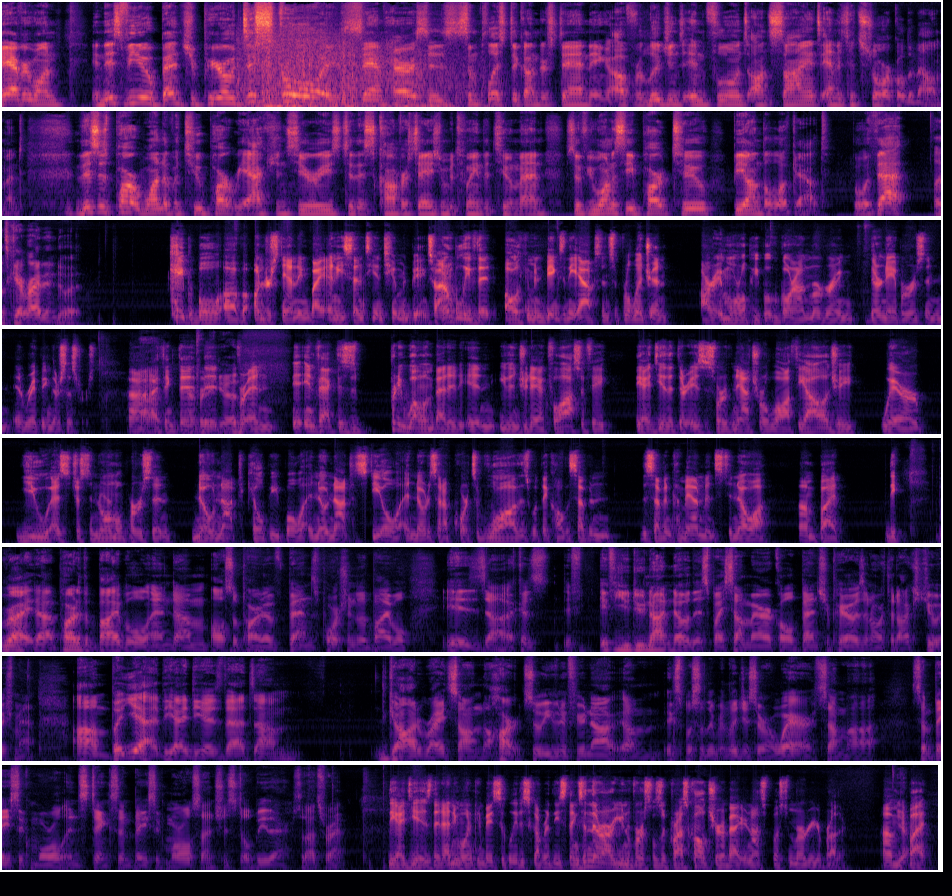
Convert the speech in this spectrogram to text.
Hey everyone, in this video Ben Shapiro destroys Sam Harris's simplistic understanding of religion's influence on science and its historical development. This is part one of a two-part reaction series to this conversation between the two men, so if you want to see part two, be on the lookout. But with that, let's get right into it capable of understanding by any sentient human being. So I don't believe that all human beings, in the absence of religion, are immoral people who go around murdering their neighbors and, and raping their sisters. Uh, I think that, that and in fact, this is pretty well embedded in even Judaic philosophy. The idea that there is a sort of natural law theology where you, as just a normal person, know not to kill people and know not to steal and know to set up courts of law. This is what they call the seven the seven commandments to Noah. Um, but the right uh, part of the Bible and um, also part of Ben's portion of the Bible is because uh, if if you do not know this by some miracle, Ben Shapiro is an Orthodox Jewish man. Um, but yeah, the idea is that um, God writes on the heart. So even if you're not um, explicitly religious or aware, some uh, some basic moral instincts and basic moral sense should still be there. So that's right. The idea is that anyone can basically discover these things, and there are universals across culture about you're not supposed to murder your brother. Um, yeah. But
